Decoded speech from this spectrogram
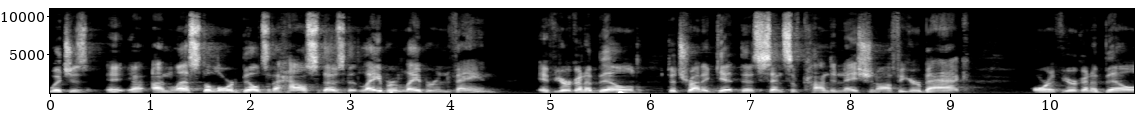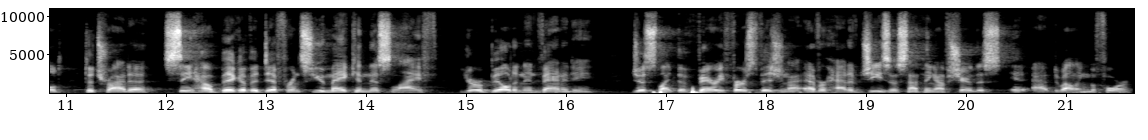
which is, uh, unless the Lord builds the house, those that labor, labor in vain. If you're going to build to try to get the sense of condemnation off of your back, or if you're going to build to try to see how big of a difference you make in this life, you're building in vanity. Just like the very first vision I ever had of Jesus. I think I've shared this at dwelling before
